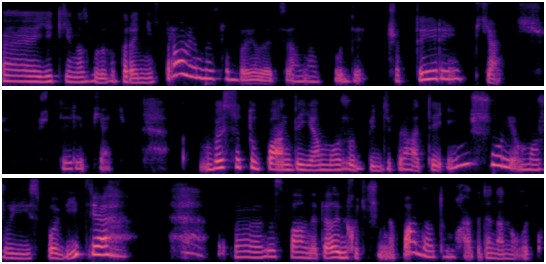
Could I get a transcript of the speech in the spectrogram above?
е, які у нас були в попередній вправі, ми зробили. Це у нас буде 4, 5. 4, 5. Висоту панди я можу підібрати іншу, я можу її з повітря е, заспавнити, але не хочу, щоб вона падала, тому хай буде на нулику.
